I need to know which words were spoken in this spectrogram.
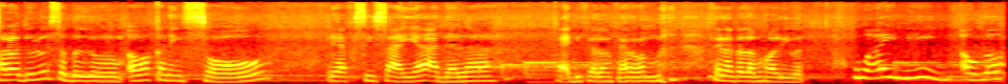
Kalau dulu sebelum Awakening Soul, reaksi saya adalah kayak di film-film film-film Hollywood. Why me? Allah,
